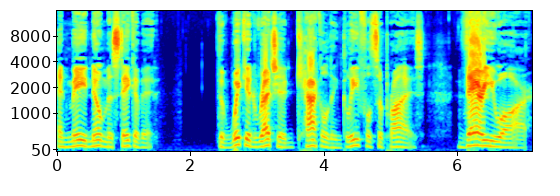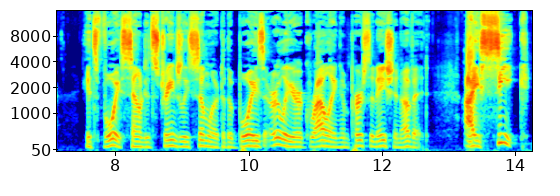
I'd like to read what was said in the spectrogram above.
and made no mistake of it. The wicked wretched cackled in gleeful surprise. There you are! Its voice sounded strangely similar to the boy's earlier growling impersonation of it. I seek!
